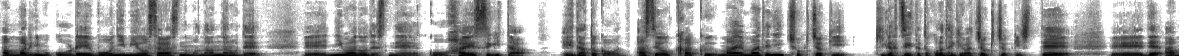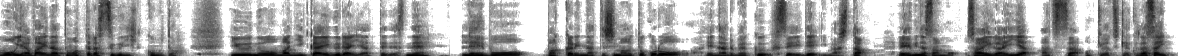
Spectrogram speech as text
あんまりにもこう冷房に身をさらすのもなんなので、えー庭のですね、こう生えすぎた枝とかを汗をかく前までにちょきちょき気がついたところだけはちょきちょきして、えーで、あ、もうやばいなと思ったらすぐに引っ込むというのを、まあ、2回ぐらいやってですね、冷房ばっかりになってしまうところを、えーなるべく防いでいました。え皆さんも災害や暑さお気をつけください。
